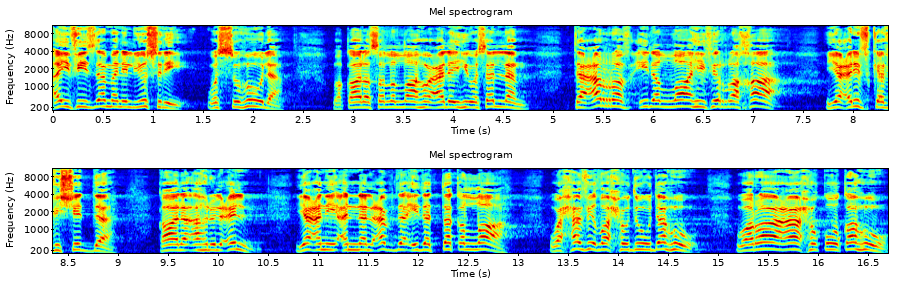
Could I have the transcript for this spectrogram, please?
أي في زمن اليسر والسهولة. وقال صلى الله عليه وسلم تعرف إلى الله في الرخاء يعرفك في الشدة. قال أهل العلم يعني أن العبد إذا اتقى الله وحفظ حدوده وراعى حقوقه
